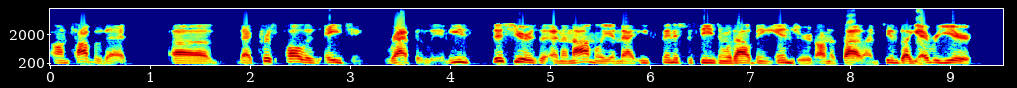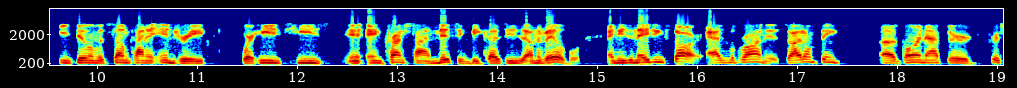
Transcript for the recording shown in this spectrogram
on top of that, uh, that Chris Paul is aging rapidly, and he's this year is an anomaly in that he finished the season without being injured on the sideline. Seems like every year he's dealing with some kind of injury where he's he's in, in crunch time missing because he's unavailable, and he's an aging star as LeBron is. So I don't think uh, going after Chris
